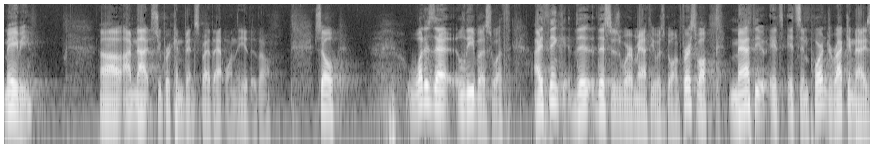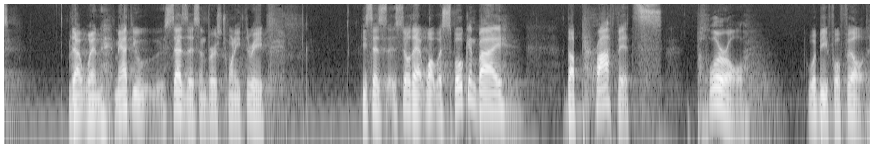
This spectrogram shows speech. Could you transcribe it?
Maybe. Uh, I'm not super convinced by that one either, though. So, what does that leave us with? I think th- this is where Matthew was going. First of all, Matthew, it's, it's important to recognize that when Matthew says this in verse 23, he says, So that what was spoken by the prophets, plural, would be fulfilled.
